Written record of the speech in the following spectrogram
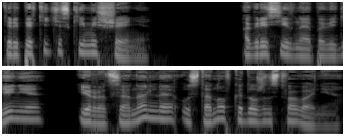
Терапевтические мишени. Агрессивное поведение, иррациональная установка долженствования.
